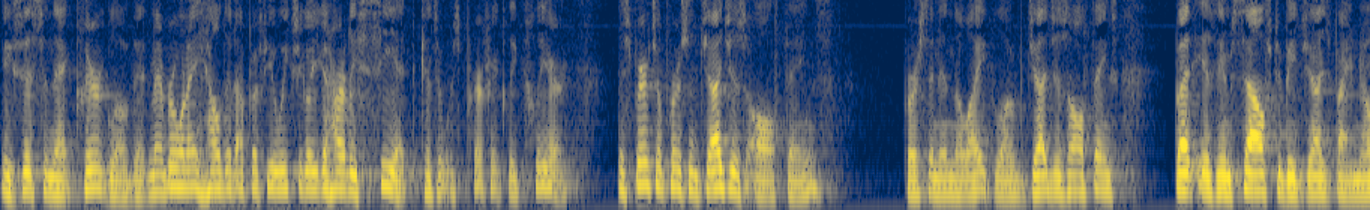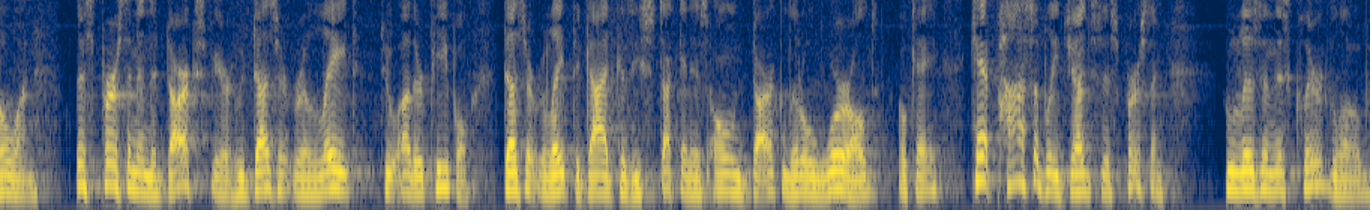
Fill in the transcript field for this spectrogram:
exists in that clear globe. That remember when I held it up a few weeks ago, you could hardly see it because it was perfectly clear. The spiritual person judges all things. Person in the light globe judges all things, but is himself to be judged by no one. This person in the dark sphere who doesn't relate to other people, doesn't relate to God because he's stuck in his own dark little world, okay? Can't possibly judge this person who lives in this clear globe,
